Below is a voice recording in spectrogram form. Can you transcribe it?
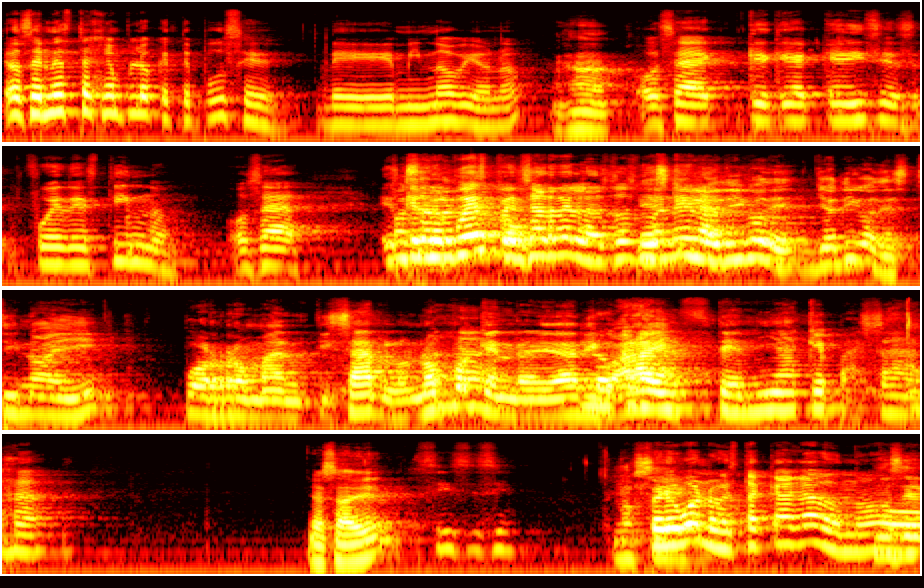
O sea, en este ejemplo que te puse de mi novio, ¿no? Ajá. O sea, que, que, que dices, fue destino. O sea, es O que sea, lo, lo puedes digo- pensar de las dos es maneras. que lo digo de, yo digo destino ahí por romantizarlo, no Ajá. porque en realidad digo, ay, tenía que pasar. Ajá. ¿Ya saben? Sí, sí, sí. No sé. Pero bueno, está cagado, ¿no? No sé,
